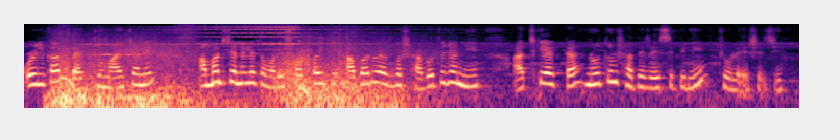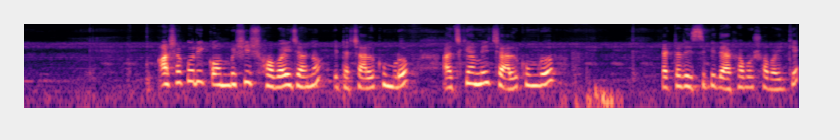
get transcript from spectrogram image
Welcome back to my channel আমার চ্যানেলে তোমাদের সবাইকে আবারও একবার স্বাগত জানিয়ে আজকে একটা নতুন স্বাদের রেসিপি নিয়ে চলে এসেছি। আশা করি কম বেশি সবাই জানো এটা চাল কুমড়ো। আজকে আমি চাল কুমড়োর একটা রেসিপি দেখাবো সবাইকে।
